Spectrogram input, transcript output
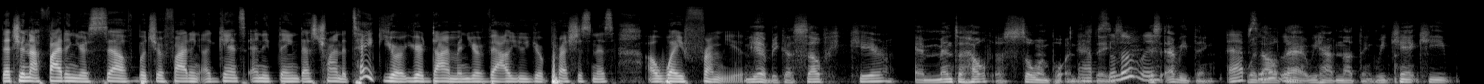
that you're not fighting yourself, but you're fighting against anything that's trying to take your your diamond, your value, your preciousness away from you. Yeah, because self care and mental health are so important these Absolutely. days. It's everything. Absolutely. Without that, we have nothing. We can't keep.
